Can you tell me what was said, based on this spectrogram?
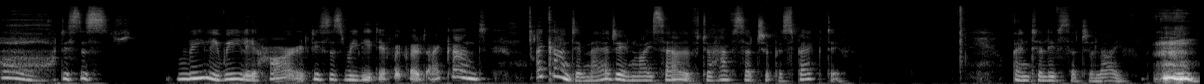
oh, this is really, really hard. This is really difficult. I can't, I can't imagine myself to have such a perspective and to live such a life.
